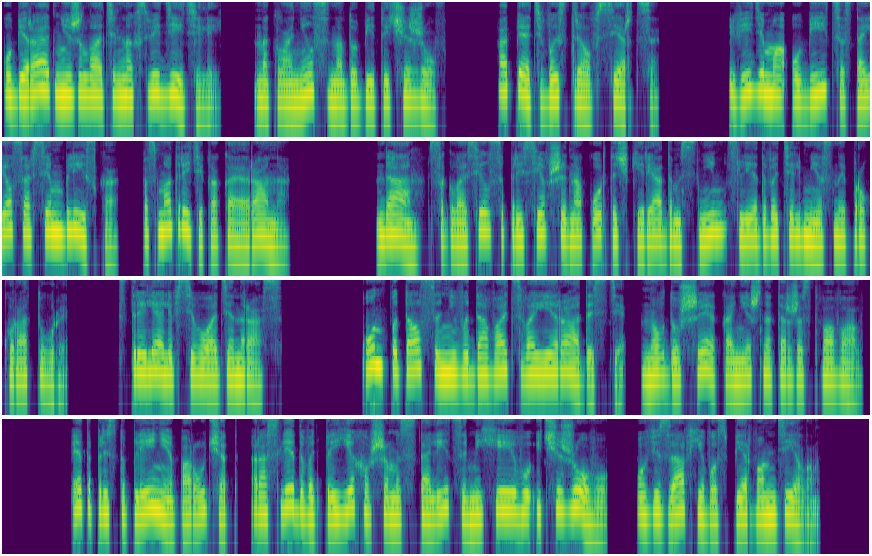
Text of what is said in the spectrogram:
Убирают нежелательных свидетелей, наклонился над убитой Чижов. Опять выстрел в сердце. Видимо, убийца стоял совсем близко. Посмотрите, какая рана. «Да», — согласился присевший на корточки рядом с ним следователь местной прокуратуры. Стреляли всего один раз. Он пытался не выдавать своей радости, но в душе, конечно, торжествовал. Это преступление поручат расследовать приехавшим из столицы Михееву и Чижову, увязав его с первым делом.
